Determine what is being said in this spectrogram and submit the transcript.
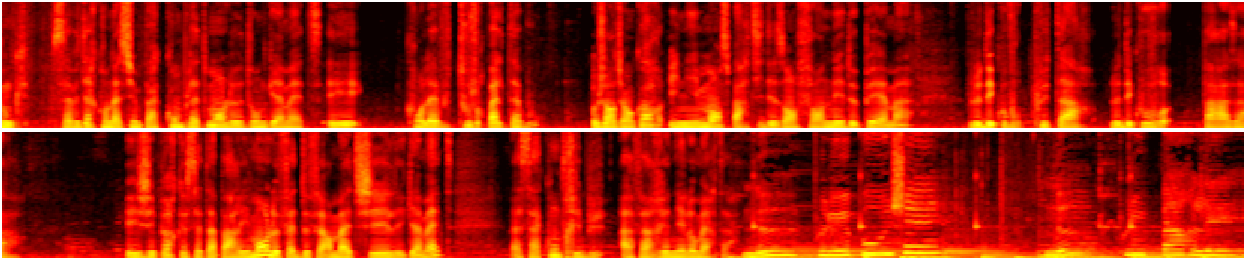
Donc ça veut dire qu'on n'assume pas complètement le don de gamètes et qu'on lève toujours pas le tabou. Aujourd'hui encore, une immense partie des enfants nés de PMA le découvrent plus tard, le découvrent par hasard. Et j'ai peur que cet appariement, le fait de faire matcher les gamètes, bah, ça contribue à faire régner l'omerta. Ne plus bouger, ne plus parler.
